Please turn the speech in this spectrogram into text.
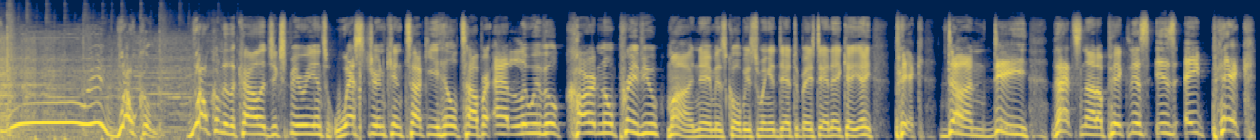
Yes, yes. Woo! Welcome. Welcome to the college experience, Western Kentucky Hilltopper at Louisville Cardinal preview. My name is Colby Swinging Database Dan, aka Pick Dundee. That's not a pick, this is a pick.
